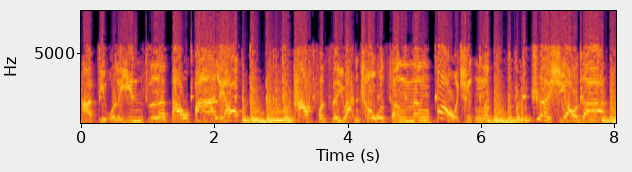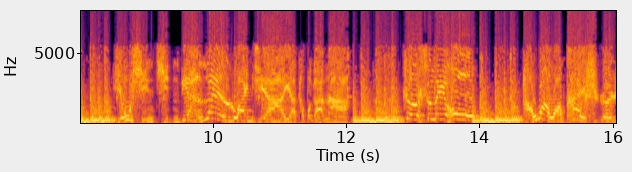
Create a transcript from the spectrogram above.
他丢了银子倒罢了，他父子冤仇怎能报清？这小子有心金殿来乱家呀，他不敢呐。这时内后，他望望太师人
